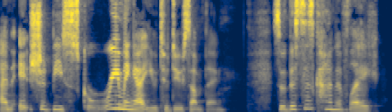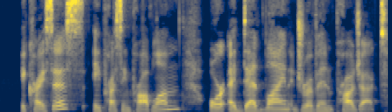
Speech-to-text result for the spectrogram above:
and it should be screaming at you to do something. So, this is kind of like a crisis, a pressing problem, or a deadline driven project.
